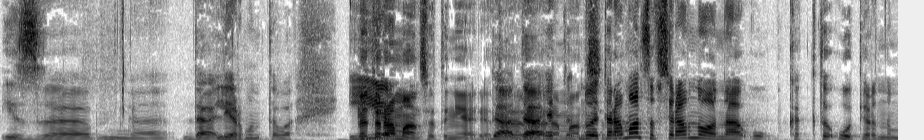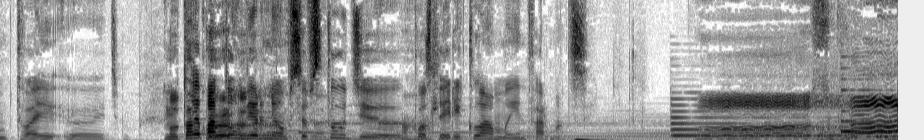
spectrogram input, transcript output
из э, э, да, Лермонтова. Но это романс, это не ария. Да, это да, это, романс, но это да. романс, но все равно она как-то оперным твоим этим. Ну, такой, потом э, вернемся в э, студию ага. после рекламы и информации. Пускай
